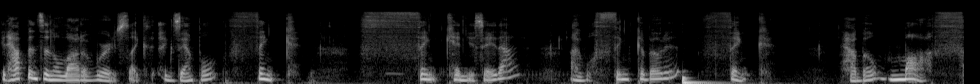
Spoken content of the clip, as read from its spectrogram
It happens in a lot of words, like example, think. Think. Can you say that? I will think about it. Think. How about moth?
